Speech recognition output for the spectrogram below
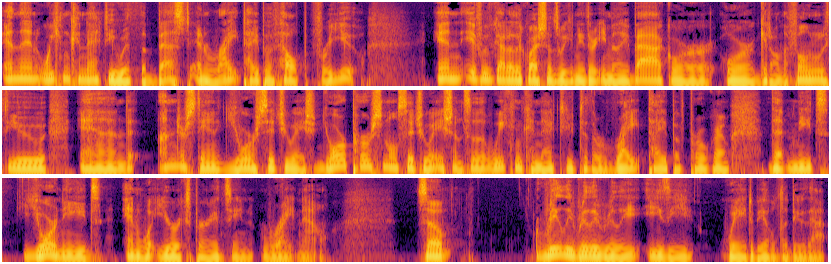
And then we can connect you with the best and right type of help for you. And if we've got other questions, we can either email you back or or get on the phone with you and understand your situation, your personal situation so that we can connect you to the right type of program that meets your needs and what you're experiencing right now. So really really really easy way to be able to do that.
